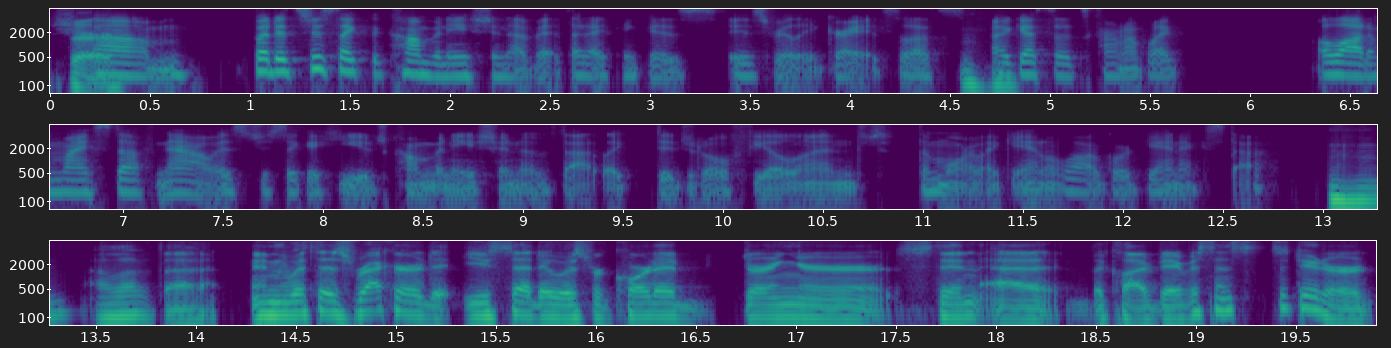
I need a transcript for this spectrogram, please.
Sure. um but it's just like the combination of it that i think is is really great so that's i Mhm. guess that's kind of like a lot of my stuff now is just like a huge combination of that like digital feel and the more like analog organic stuff hmm I love that. And with this record, you said it was recorded during your stint at the Clive Davis Institute, or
